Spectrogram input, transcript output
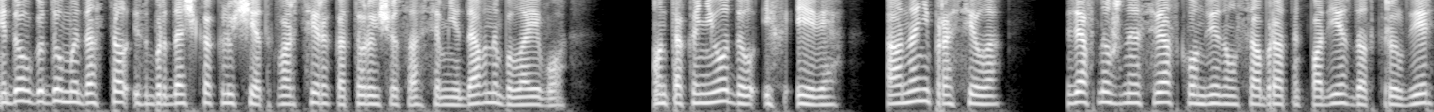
и, долго думая, достал из бардачка ключи от квартиры, которая еще совсем недавно была его. Он так и не отдал их Эве, а она не просила. Взяв нужную связку, он двинулся обратно к подъезду, открыл дверь,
